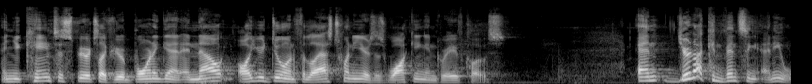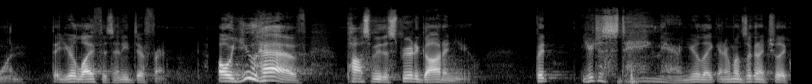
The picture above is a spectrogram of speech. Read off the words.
And you came to spiritual life. You were born again. And now all you're doing for the last 20 years is walking in grave clothes. And you're not convincing anyone that your life is any different. Oh, you have possibly the Spirit of God in you. But you're just staying there and you're like, and everyone's looking at you like,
